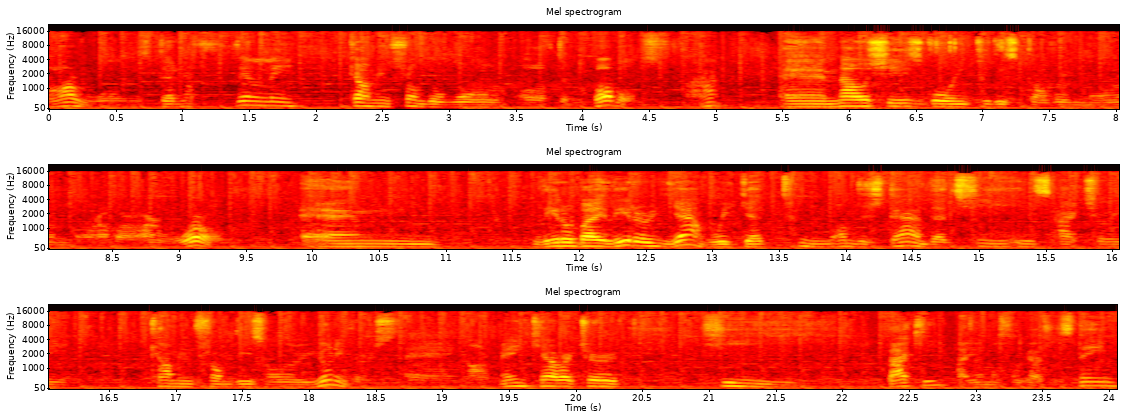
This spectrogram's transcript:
our world it's definitely coming from the world of the bubbles uh-huh. and now she's going to discover more and more about our world and little by little, yeah, we get to understand that she is actually coming from this other universe. And our main character, he, Baki, I almost forgot his name,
